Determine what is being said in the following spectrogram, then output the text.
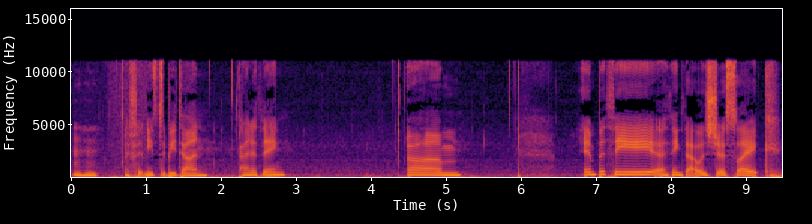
Mhm. if it needs to be done, kind of thing. Um, empathy, I think that was just like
